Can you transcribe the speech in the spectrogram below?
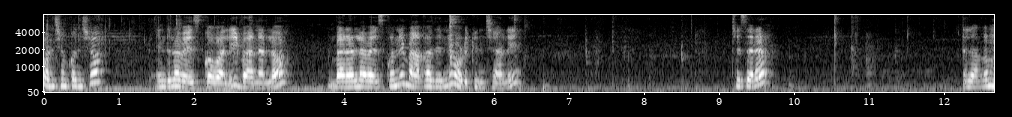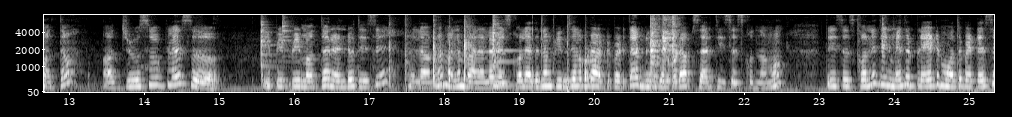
కొంచెం కొంచెం ఇందులో వేసుకోవాలి ఈ బాణల్లో. బాణల్లో వేసుకొని బాగా దీన్ని ఉడికించాలి. చూసారా? ఇలాగ మొత్తం ఆ జ్యూసు ప్లస్ ఈ పిప్పి మొత్తం రెండు తీసి ఇలాగ మనం బాణాలో వేసుకోవాలి. ఏదైనా గింజలు కూడా అడ్డు పెడితే ఆ గింజలు కూడా ఒకసారి తీసేసుకుందాము. తీసేసుకొని దీని మీద ప్లేట్ మూత పెట్టేసి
